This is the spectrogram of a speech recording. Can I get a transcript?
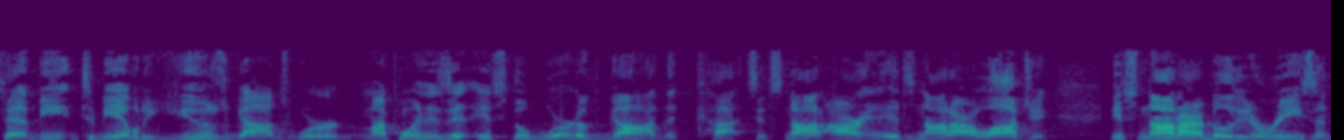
to be to be able to use God's word. My point is, it, it's the word of God that cuts. It's not our it's not our logic. It's not our ability to reason.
